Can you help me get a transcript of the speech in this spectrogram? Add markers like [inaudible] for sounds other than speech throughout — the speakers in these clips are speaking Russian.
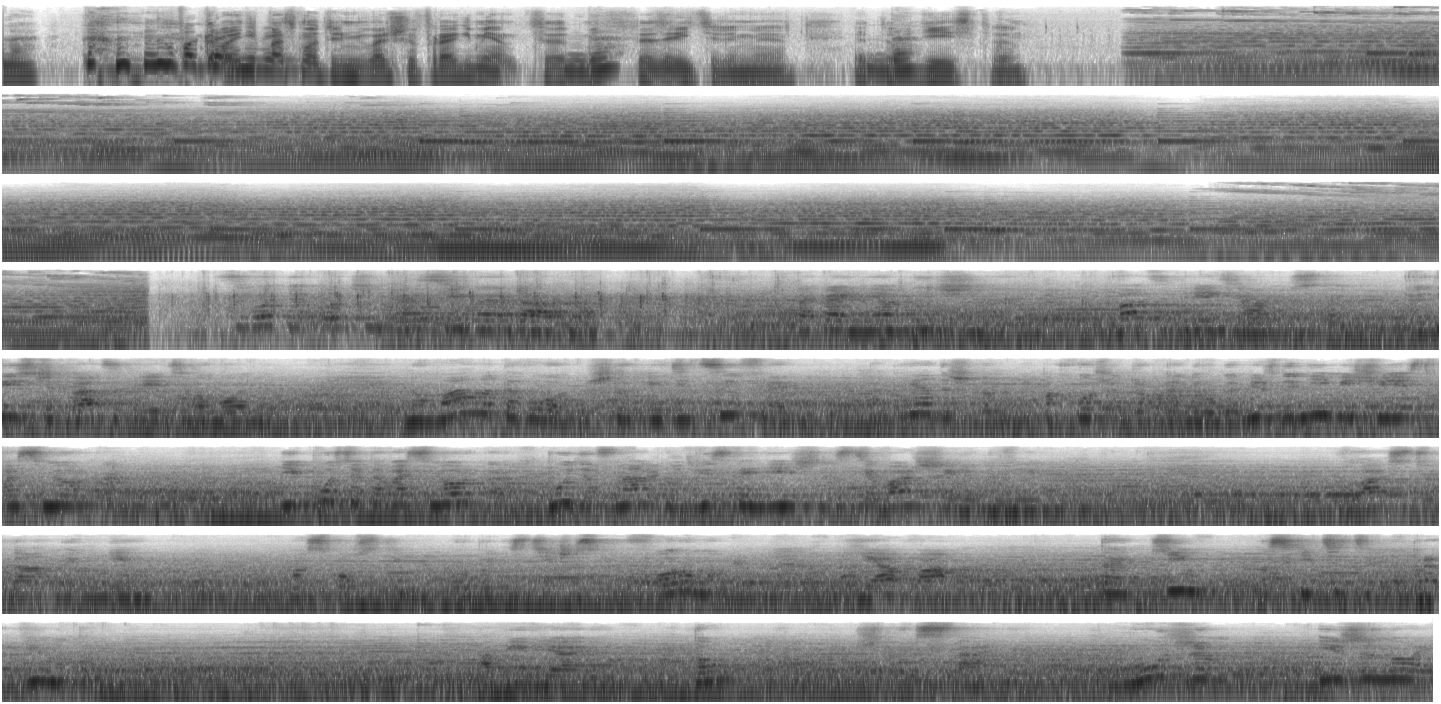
[laughs] Ну, по крайней Давайте мере. посмотрим небольшой фрагмент э, Да. со зрителями этого Да. действия. Сегодня очень красивая дата, такая необычная. 23 августа 2023 года. Но мало того, что эти цифры так рядышком и похожи друг на друга, между ними еще есть восьмерка. И пусть эта восьмерка будет знаком бесконечности вашей любви. Властью, данной мне Московским урбанистическим форумом, я вам таким восхитительно продвинутым объявляю о том, невесту.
